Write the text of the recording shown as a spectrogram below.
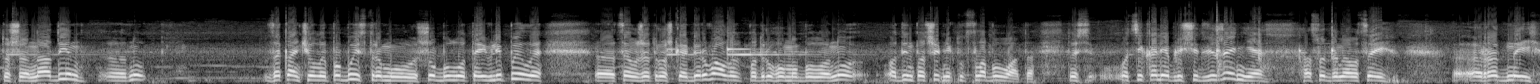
То що на один, е, ну, заканчували по-бистрому, що було, те і вліпили. Е, Це вже трошки обірвало, по-другому було. Ну, один подшипник тут слабовато. Тобто оці колеблющі движення, особливо оцей е, родний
